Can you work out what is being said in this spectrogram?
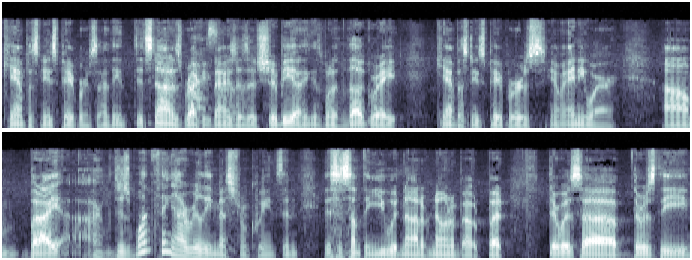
campus newspapers. I think it's not as recognized Absolutely. as it should be. I think it's one of the great campus newspapers, you know, anywhere. Um, but I, I, there's one thing I really miss from Queens, and this is something you would not have known about. But there was uh, there was the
